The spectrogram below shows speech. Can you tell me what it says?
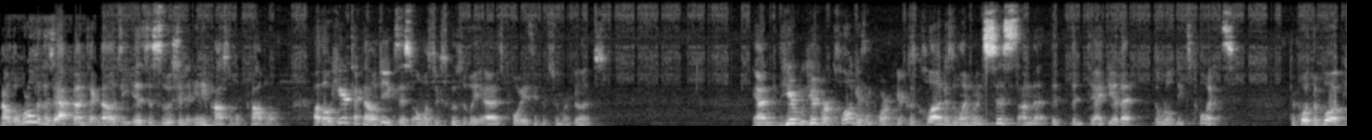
Now, in the world of the zap gun, technology is the solution to any possible problem. Although here, technology exists almost exclusively as toys and consumer goods. And here, here's where Klug is important here, because Klug is the one who insists on the, the, the, the idea that the world needs toys. To quote the book,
